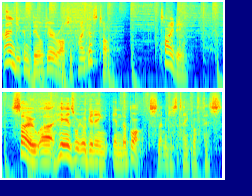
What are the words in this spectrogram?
and you can build your Raspberry Pi desktop. Tidy. So uh, here's what you're getting in the box. Let me just take off this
